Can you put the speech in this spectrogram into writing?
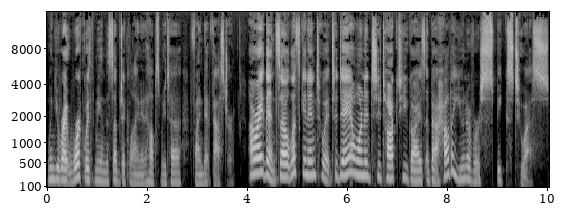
when you write "Work with me" in the subject line, it helps me to find it faster. All right, then. So let's get into it. Today, I wanted to talk to you guys about how the universe speaks to us.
